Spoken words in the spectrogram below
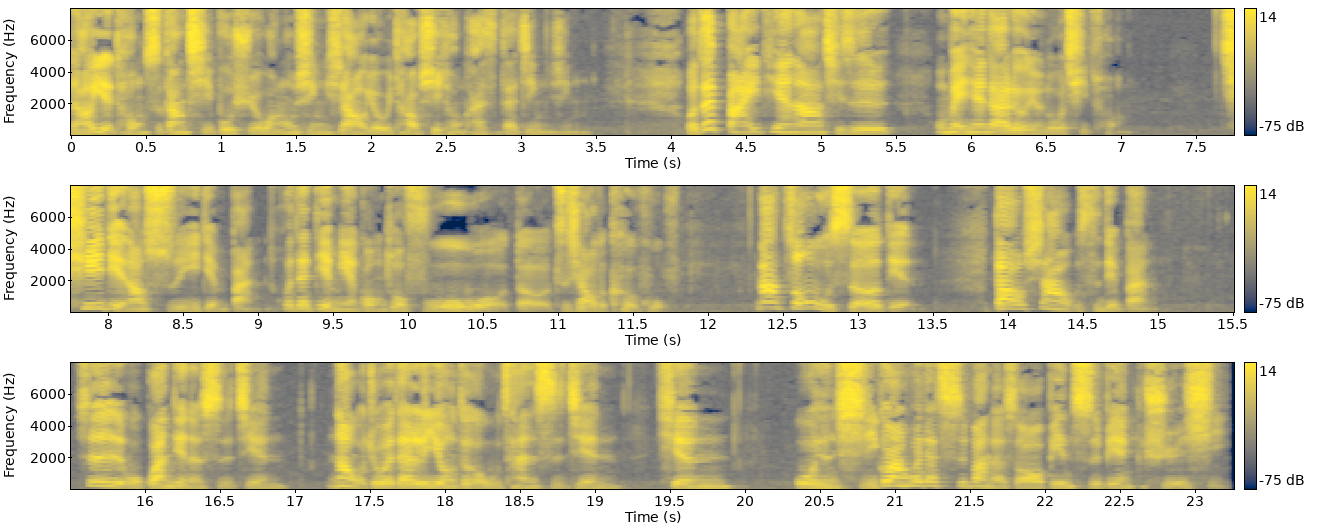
然后也同时刚起步学网络行销，有一套系统开始在进行。我在白天啊，其实我每天大概六点多起床，七点到十一点半会在店面工作，服务我的直销的客户。那中午十二点到下午四点半是我关店的时间，那我就会在利用这个午餐时间，先我很习惯会在吃饭的时候边吃边学习。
